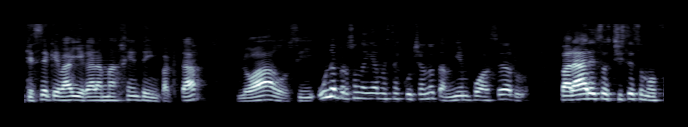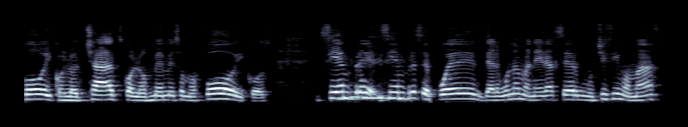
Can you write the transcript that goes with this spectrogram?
que sé que va a llegar a más gente e impactar, lo hago. Si una persona ya me está escuchando, también puedo hacerlo. Parar esos chistes homofóbicos, los chats con los memes homofóbicos. Siempre, siempre se puede de alguna manera ser muchísimo más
